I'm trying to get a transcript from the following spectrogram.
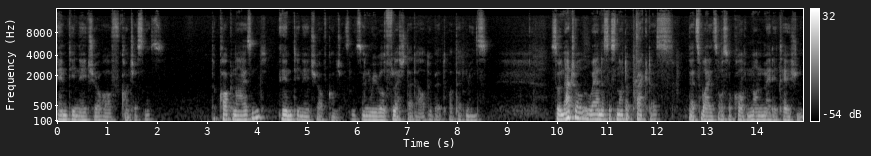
empty nature of consciousness. The cognizant empty nature of consciousness, and we will flesh that out a bit what that means. So natural awareness is not a practice. That's why it's also called non-meditation.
